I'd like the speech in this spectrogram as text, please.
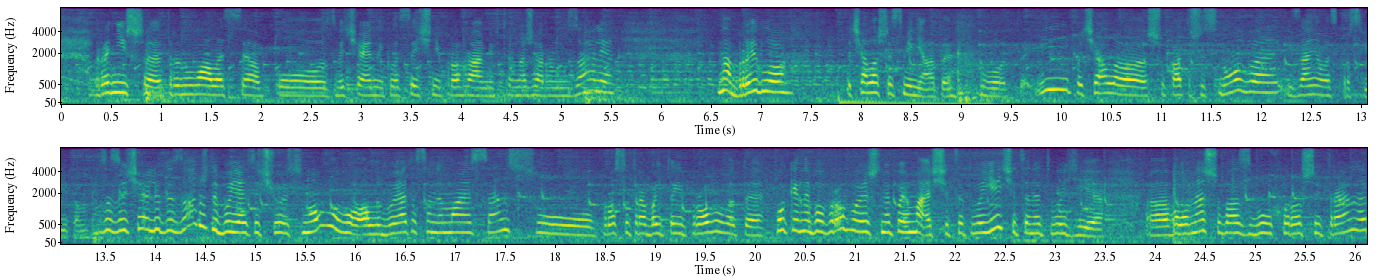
Раніше тренувалася по звичайній класичній програмі в тренажерному залі. Набридло, почала щось міняти. От. І почала шукати щось нове і зайнялась кросфітом. Зазвичай люди завжди бояться чогось нового, але боятися немає сенсу. Просто треба йти і пробувати. Поки не попробуєш, не поймеш, чи це твоє, чи це не твоє. Е, Головне, щоб у вас був хороший тренер,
